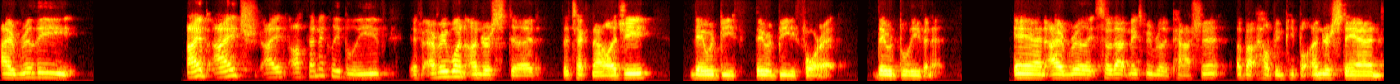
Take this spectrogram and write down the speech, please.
I, I really, I, I, I authentically believe if everyone understood the technology, they would be, they would be for it. They would believe in it. And I really, so that makes me really passionate about helping people understand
